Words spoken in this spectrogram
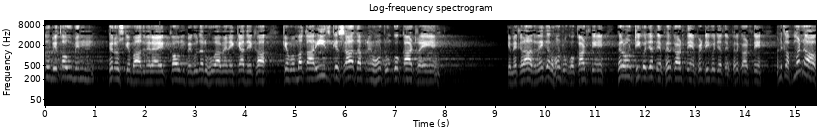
تو بے قوم پھر اس کے بعد میرا ایک قوم پہ گزر ہوا، میں نے کیا دیکھا کہ وہ مکاریز کے ساتھ اپنے ہونٹوں کو کاٹ رہے ہیں۔ کہ مکراج لے کر، ہونٹوں کو کاٹتے ہیں، پھر ہونٹ ٹھیک ہو جاتے ہیں، پھر کاٹتے ہیں، پھر ٹھیک ہو جاتے ہیں، پھر کاٹتے ہیں۔ میں نے کہا من آؤ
